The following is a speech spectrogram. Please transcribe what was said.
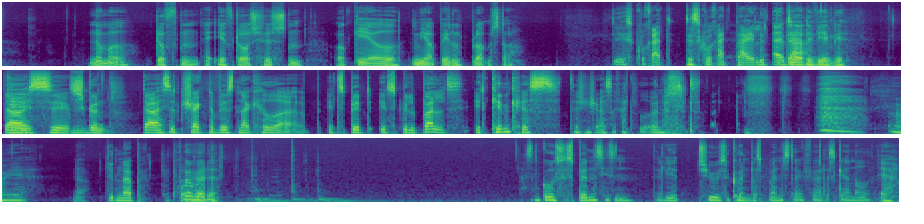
nummeret Duften af efterårshøsten og gærede mirabelblomster. Det er sgu ret, det er sgu ret dejligt. Ja, det der. er det virkelig. Der er, det er også, øhm, Skønt. der er også et track, der vist nok hedder et, spil, et spil bold, et kindkys. Det synes jeg også er ret vidunderligt. oh ja. Yeah. Nå. Giv den op. Jeg Prøv prøver at høre med det. Der er sådan en god suspense i sådan, der lige er 20 sekunder spændstøj, før der sker noget. Ja.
